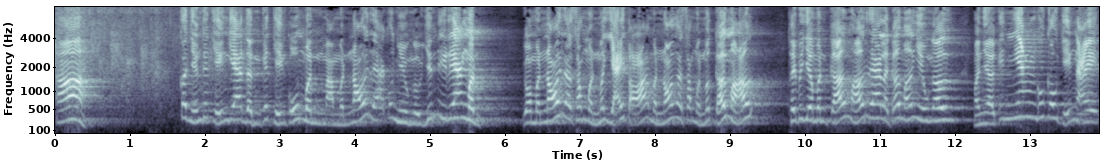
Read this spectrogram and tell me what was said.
À có những cái chuyện gia đình cái chuyện của mình mà mình nói ra có nhiều người dính y rang mình. Rồi mình nói ra xong mình mới giải tỏa mình nói ra xong mình mới cởi mở. Thì bây giờ mình cởi mở ra là cởi mở nhiều người. Mà nhờ cái nhăn của câu chuyện này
